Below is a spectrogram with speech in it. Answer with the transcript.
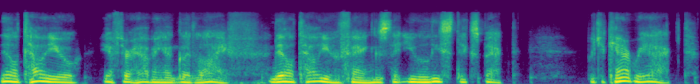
They'll tell you if they're having a good life. They'll tell you things that you least expect, but you can't react.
